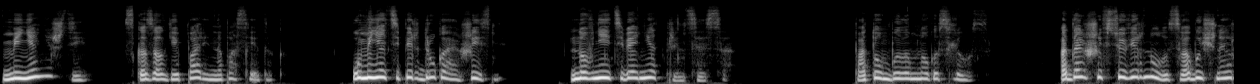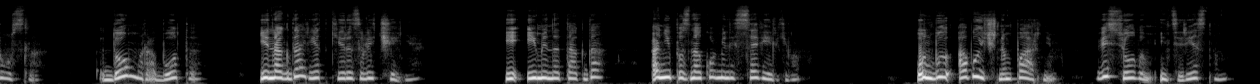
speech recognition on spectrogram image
«Меня не жди», — сказал ей парень напоследок. У меня теперь другая жизнь, но в ней тебя нет, принцесса. Потом было много слез, а дальше все вернулось в обычное русло. Дом, работа, иногда редкие развлечения. И именно тогда они познакомились с Савельевым. Он был обычным парнем, веселым, интересным,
